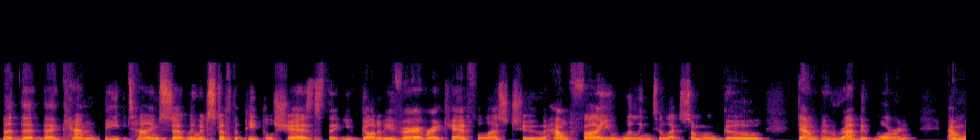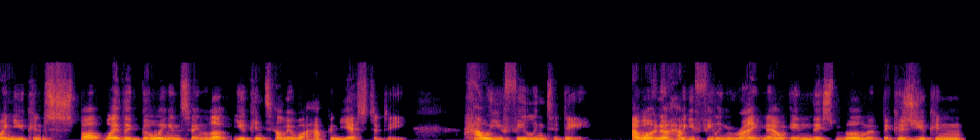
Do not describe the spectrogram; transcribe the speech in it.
But the, there can be times certainly with stuff that people shares that you've got to be very very careful as to how far you're willing to let someone go down the rabbit warren. And when you can spot where they're going and saying look you can tell me what happened yesterday. How are you feeling today? I want to know how you're feeling right now in this moment because you can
